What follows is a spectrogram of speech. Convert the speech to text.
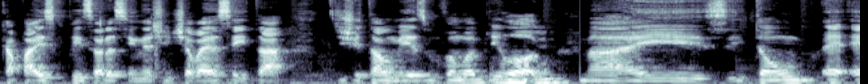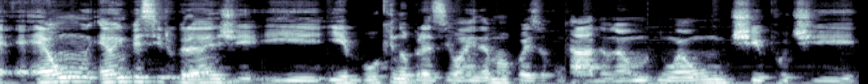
capaz que pensaram assim, né, a gente já vai aceitar digital mesmo, vamos abrir logo. Uhum. Mas, então, é, é, é, um, é um empecilho grande e, e e-book no Brasil ainda é uma coisa complicada, não, é não é um tipo de,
